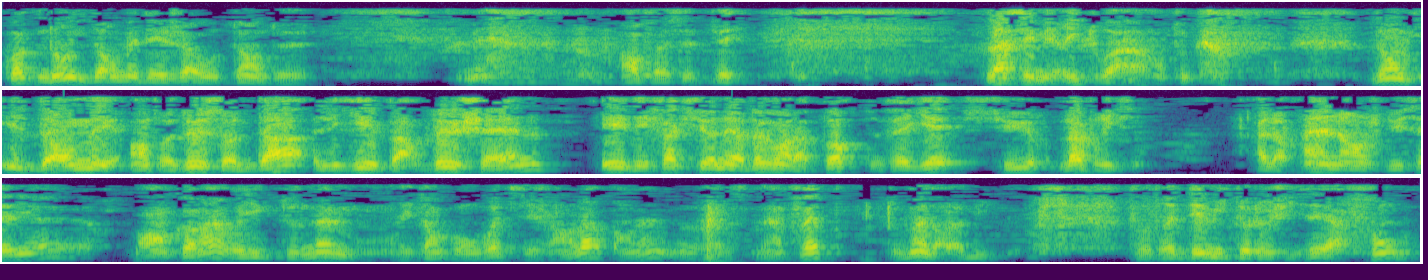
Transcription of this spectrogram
Quoique non, il dormait déjà autant de. Mais, enfin, c'était. Là, c'est méritoire, en tout cas. Donc, il dormait entre deux soldats, liés par deux chaînes, et des factionnaires devant la porte veillaient sur la prison. Alors, un ange du Seigneur, encore un, vous voyez que tout de même, on est encombré de ces gens-là, quand même, c'est un fait, tout de même dans la Bible. Il faudrait démythologiser à fond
